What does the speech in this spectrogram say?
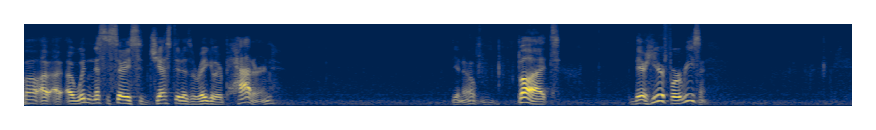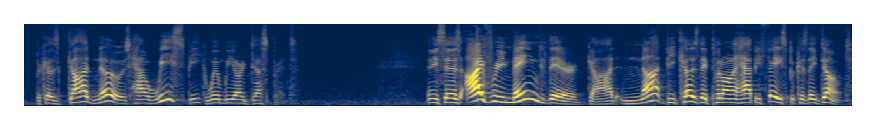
Well, I, I wouldn't necessarily suggest it as a regular pattern, you know, but they're here for a reason. Because God knows how we speak when we are desperate. And he says, I've remained their, God, not because they put on a happy face, because they don't.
